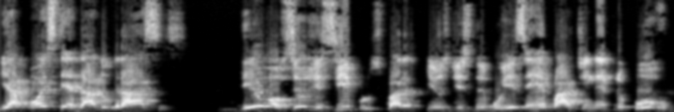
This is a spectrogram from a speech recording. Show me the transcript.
e após ter dado graças, deu aos seus discípulos para que os distribuíssem repartindo entre o povo.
